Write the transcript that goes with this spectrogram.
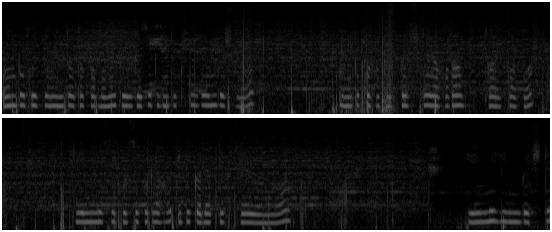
19 yılında da babamın gölgesi 1915 var. 1935'te yapılan tayfa var. 20.00'da İbi Galaktik serüveni var. 20.25'te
